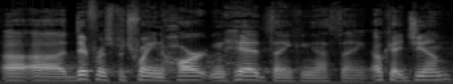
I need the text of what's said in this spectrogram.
a, a difference between heart and head thinking, I think. Okay, Jim?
